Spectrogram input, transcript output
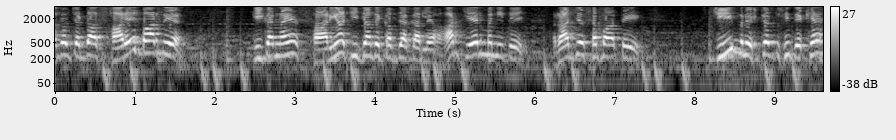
ਅਗਰ ਚੱਡਾ ਸਾਰੇ ਬਾਹਰ ਦੇ ਆ ਕੀ ਕਰਨਾ ਹੈ? ਸਾਰੀਆਂ ਚੀਜ਼ਾਂ ਤੇ ਕਬਜ਼ਾ ਕਰ ਲਿਆ। ਹਰ ਚੇਅਰਮੈਨੀ ਤੇ ਰਾਜ ਸਭਾ ਤੇ ਚੀਫ ਮਿਨਿਸਟਰ ਤੁਸੀਂ ਦੇਖਿਆ?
